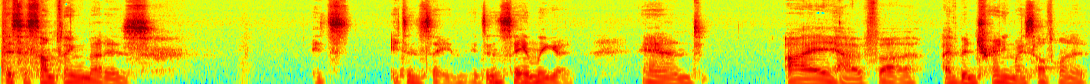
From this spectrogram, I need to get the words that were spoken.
this is something that is it's it's insane. It's insanely good, and I have uh, I've been training myself on it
